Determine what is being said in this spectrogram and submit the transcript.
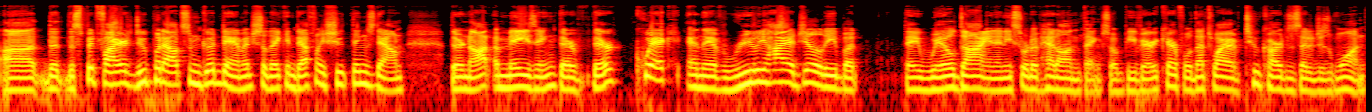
Uh, the the Spitfires do put out some good damage, so they can definitely shoot things down. They're not amazing. They're they're quick and they have really high agility, but they will die in any sort of head-on thing. So be very careful. That's why I have two cards instead of just one.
